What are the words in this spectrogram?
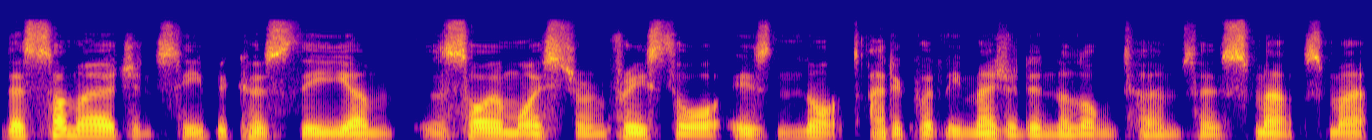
there's some urgency because the um, the soil moisture and freeze thaw is not adequately measured in the long term. So SMAP, SMAP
